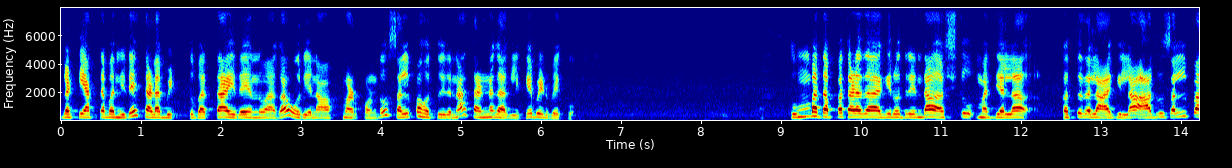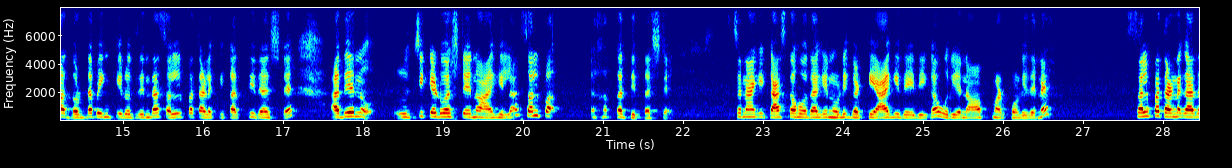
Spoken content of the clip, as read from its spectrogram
ಗಟ್ಟಿ ಆಗ್ತಾ ಬಂದಿದೆ, ತಳ ಬಿಟ್ಟು ಬರ್ತಾ ಇದೆ ಅನ್ನುವಾಗ ಉರಿಯನ್ನು ಆಫ್ ಮಾಡಿಕೊಂಡು ಸ್ವಲ್ಪ ಹೊತ್ತು ಇದನ್ನ ತಣ್ಣಗಾಗಲಿಕ್ಕೆ ಬಿಡಬೇಕು. ತುಂಬ ದಪ್ಪ ತಳದ ಆಗಿರೋದ್ರಿಂದ ಅಷ್ಟು ಮಧ್ಯ ಎಲ್ಲ ಕತ್ತದೆಲ್ಲ ಆಗಿಲ್ಲ. ಆದ್ರೂ ಸ್ವಲ್ಪ ದೊಡ್ಡ ಬೆಂಕಿ ಇರೋದ್ರಿಂದ ಸ್ವಲ್ಪ ತಳಕ್ಕೆ ಕತ್ತಿದೆ ಅಷ್ಟೇ. ಅದೇನು ರುಚಿ ಕೆಡುವಷ್ಟೇನು ಆಗಿಲ್ಲ. ಸ್ವಲ್ಪ ಕತ್ತಿತ್ತಷ್ಟೇ. ಚೆನ್ನಾಗಿ ಕಾಸ್ತಾ ಹೋದಾಗೆ ನೋಡಿ ಗಟ್ಟಿ ಆಗಿದೆ ಇದೀಗ. ಉರಿಯನ್ನು ಆಫ್ ಮಾಡ್ಕೊಂಡಿದ್ದೇನೆ. ಸ್ವಲ್ಪ ತಣ್ಣಗಾದ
